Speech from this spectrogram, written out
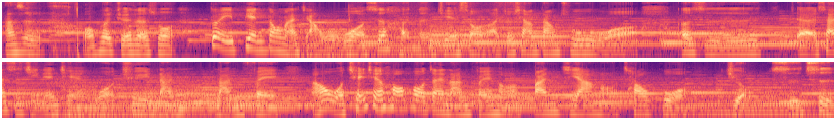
但是我会觉得说，对于变动来讲，我我是很能接受啦。就像当初我二十。呃，三十几年前我去南南非，然后我前前后后在南非哈搬家哈超过九十次，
